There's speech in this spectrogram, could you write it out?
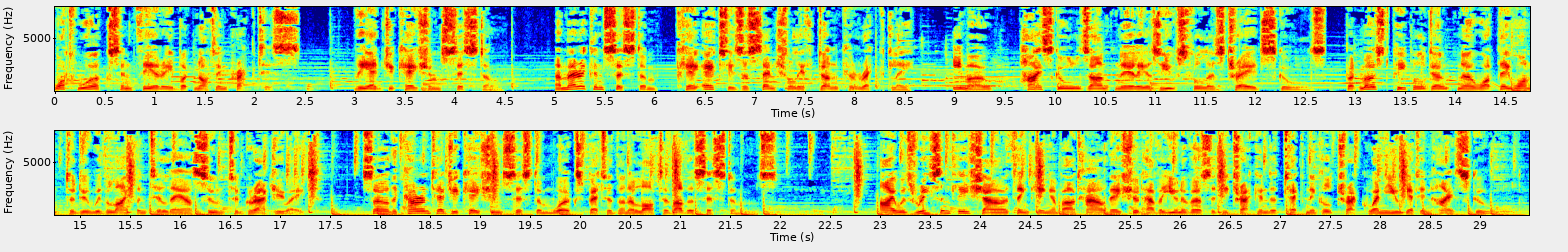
What works in theory but not in practice? The education system. American system, K8 is essential if done correctly. EMO, high schools aren't nearly as useful as trade schools, but most people don't know what they want to do with life until they are soon to graduate. So the current education system works better than a lot of other systems. I was recently shower thinking about how they should have a university track and a technical track when you get in high school.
